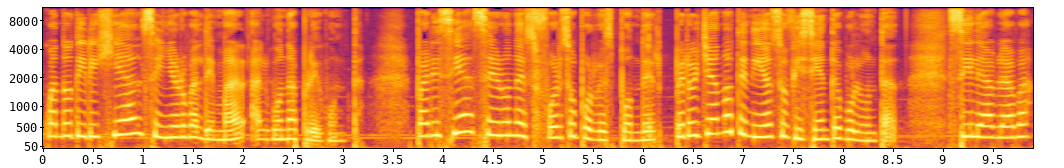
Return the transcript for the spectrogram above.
cuando dirigía al señor Valdemar alguna pregunta. Parecía hacer un esfuerzo por responder, pero ya no tenía suficiente voluntad. Si le hablaba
